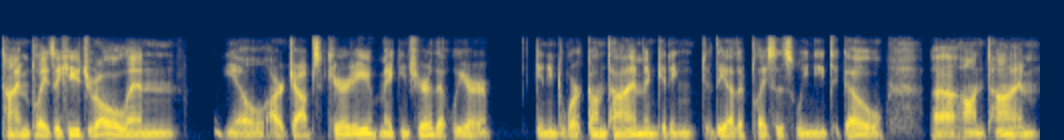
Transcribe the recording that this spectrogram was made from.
time plays a huge role in you know our job security, making sure that we are getting to work on time and getting to the other places we need to go uh, on time.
